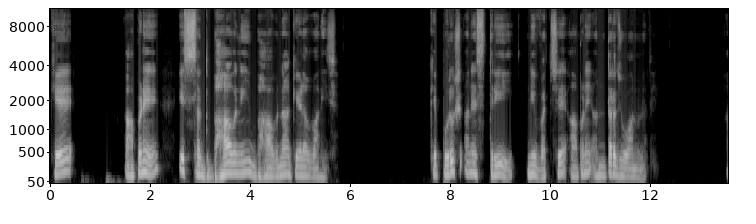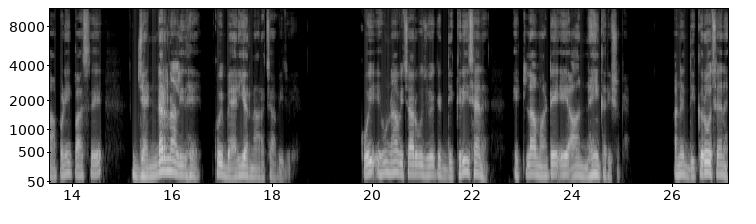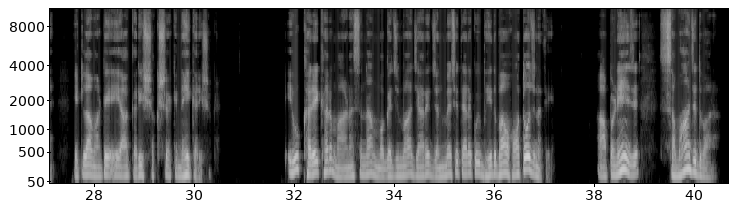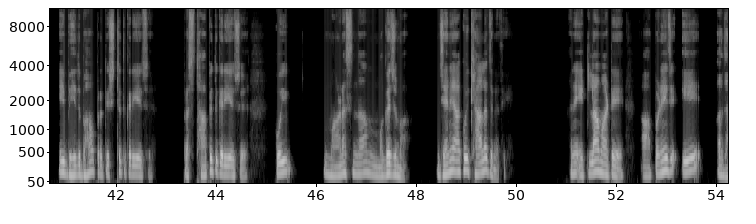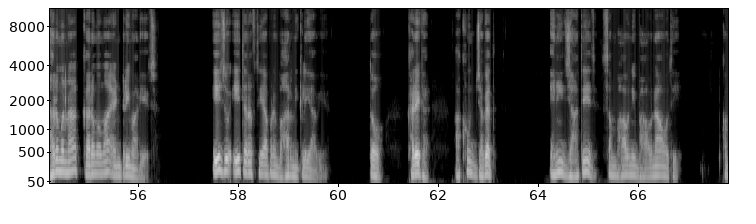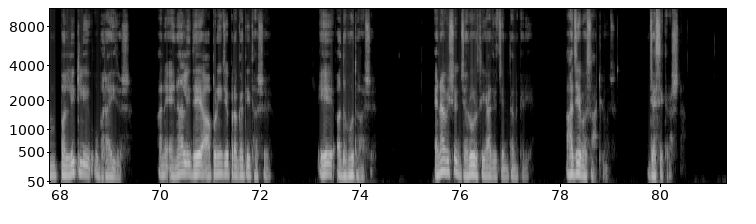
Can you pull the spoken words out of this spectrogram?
કે આપણે એ સદ્ભાવની ભાવના કેળવવાની છે કે પુરુષ અને સ્ત્રીની વચ્ચે આપણે અંતર જોવાનું નથી. આપણી પાસે જેન્ડરના લીધે કોઈ બેરિયર ના રચાવવી જોઈએ. કોઈ એવું ના વિચારવું જોઈએ કે દીકરી છે ને એટલા માટે એ આ નહીં કરી શકે અને દીકરો છે ને એટલા માટે એ આ કરી શકશે કે નહીં કરી શકે. એવું ખરેખર માણસના મગજમાં જ્યારે જન્મે છે ત્યારે કોઈ ભેદભાવ હોતો જ નથી. આપણે જ સમાજ દ્વારા એ ભેદભાવ પ્રતિષ્ઠિત કરીએ છીએ, પ્રસ્થાપિત કરીએ છીએ. કોઈ માણસના મગજમાં જેને આ કોઈ ખ્યાલ જ નથી. અને એટલા માટે આપણે જ એ અધર્મના કર્મમાં એન્ટ્રી મારીએ છીએ. એ જો એ તરફથી આપણે બહાર નીકળી આવીએ, તો ખરેખર આખું જગત એની જાતે જ સંભાવની ભાવનાઓથી કમ્પ્લીટલી ઉભરાઈ જશે અને એના લીધે આપણી જે પ્રગતિ થશે એ અદ્ભુત હશે. એના વિશે જરૂરથી આજે ચિંતન કરીએ. આજે બસ આટલું જ. જય શ્રી કૃષ્ણ.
